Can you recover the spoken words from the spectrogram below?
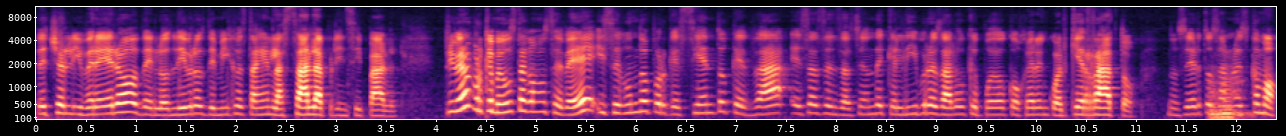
De hecho, el librero de los libros de mi hijo están en la sala principal. Primero porque me gusta cómo se ve y segundo porque siento que da esa sensación de que el libro es algo que puedo coger en cualquier rato. ¿no es cierto? O sea, no es como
